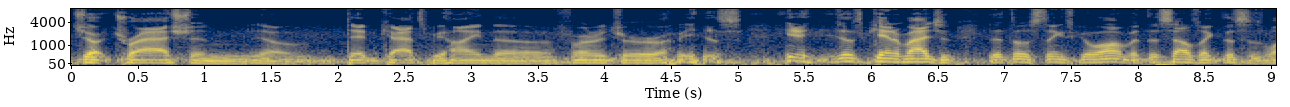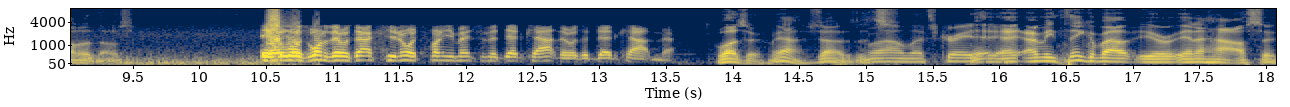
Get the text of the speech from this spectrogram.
ju- trash and you know dead cats behind the furniture. I mean, it's, you just can't imagine that those things go on. But this sounds like this is one of those. It was one of there was actually you know it's funny you mentioned the dead cat. There was a dead cat in there. Was there? Yeah. So Wow, that's crazy. I, I mean, think about you're in a house uh,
